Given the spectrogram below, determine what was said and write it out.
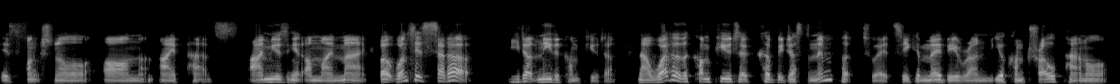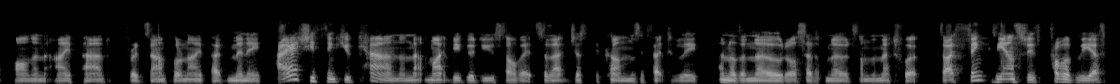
is functional on iPads. I'm using it on my Mac, but once it's set up, you don't need a computer. Now, whether the computer could be just an input to it, so you can maybe run your control panel on an iPad, for example, an iPad mini, I actually think you can, and that might be good use of it. So that just becomes effectively another node or set of nodes on the network. So I think the answer is probably yes.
